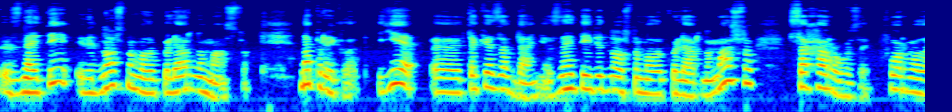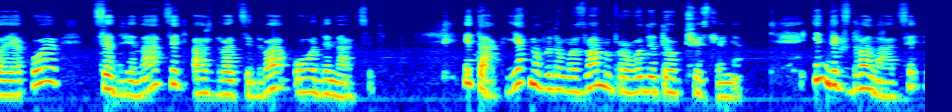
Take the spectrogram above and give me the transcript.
знайти відносно молекулярну масу. Наприклад, є таке завдання: знайти відносно молекулярну масу сахарози, формула якої це 12H22O11. І так, як ми будемо з вами проводити обчислення? Індекс 12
